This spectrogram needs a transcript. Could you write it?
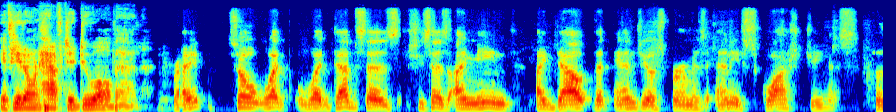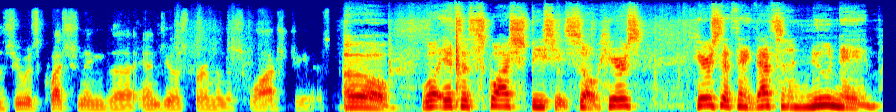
if you don't have to do all that. right? So what what Deb says, she says, I mean, I doubt that angiosperm is any squash genus. So she was questioning the angiosperm and the squash genus. Oh, well, it's a squash species. So here's here's the thing. That's a new name.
